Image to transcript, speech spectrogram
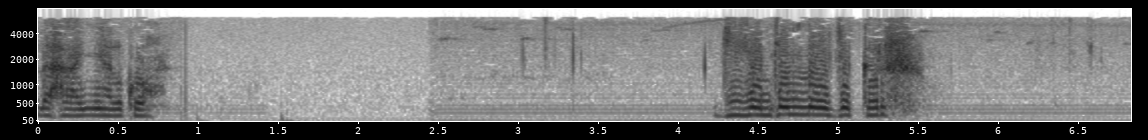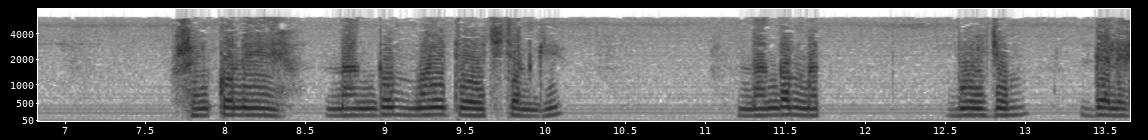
laxaañal ko. Jigéen jañ may jëkkër suñ ko nee nangam mooy teew ci can gi nangam nag mooy jëm dele.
